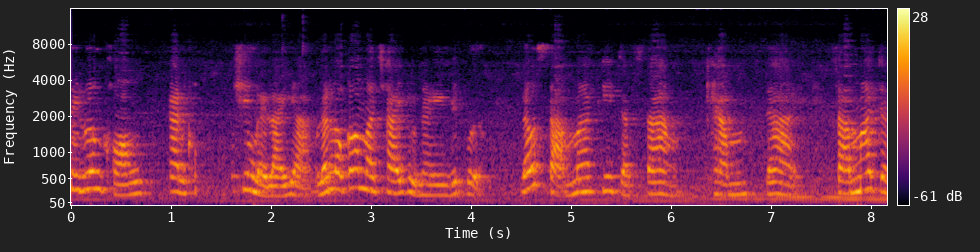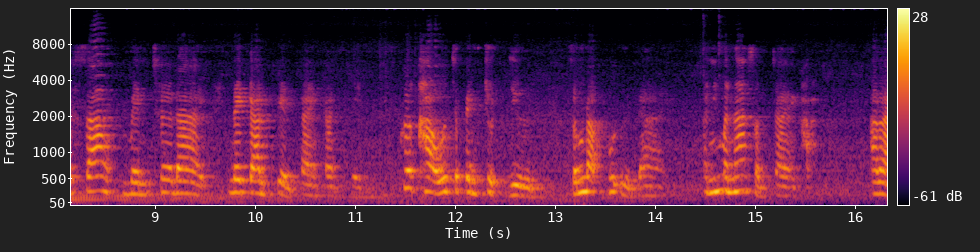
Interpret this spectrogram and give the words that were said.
ในเรื่องของการโคชชิ่งหลาย ๆ อย่าง แล้วเราก็มาใช้อยู่ในเน็ตเวิร์กแล้วสามารถที่จะสร้างแคมป์ได้ สามารถจะสร้างเมนเทอร์ได้ ในการเปลี่ยนแปลงการเป็น เพื่อเขาจะเป็นจุดยืนสำหรับผู้อื่นได้ อันนี้มันน่าสนใจค่ะ อะไร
